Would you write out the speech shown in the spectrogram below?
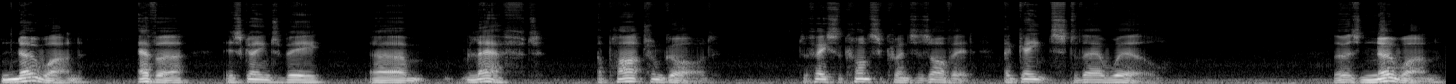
no one ever is going to be um, left apart from God to face the consequences of it against their will. There is no one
